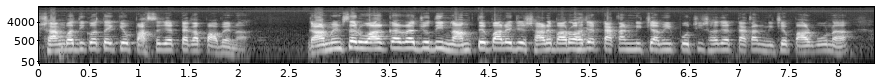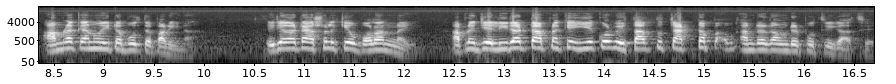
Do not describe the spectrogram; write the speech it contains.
সাংবাদিকতায় কেউ পাঁচ হাজার টাকা পাবে না? গার্মেন্টসের ওয়ার্কাররা যদি নামতে পারে যে সাড়ে বারো হাজার টাকার নিচে আমি পঁচিশ হাজার টাকার নিচে পারব না, আমরা কেন এটা বলতে পারি না? এই জায়গাটা আসলে কেউ বলার নাই। আপনি যে লিডারটা আপনাকে ইয়ে করবে, তার তো চারটা আন্ডারগ্রাউন্ডের পত্রিকা আছে।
